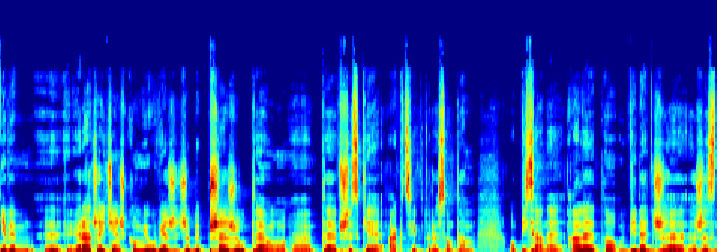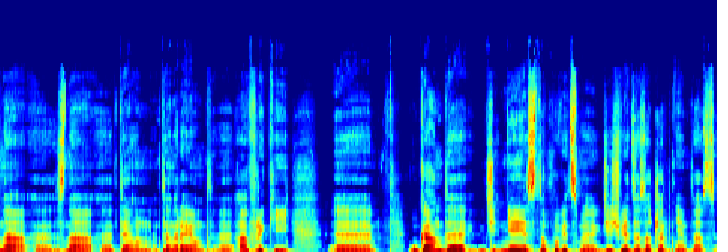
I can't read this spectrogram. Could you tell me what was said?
nie wiem, y, raczej ciężko mi uwierzyć, żeby przeżył tę, e, te wszystkie akcje, które są tam opisane, ale to widać, że, że zna, e, zna e, ten, ten rejon Afryki, Ugandę, gdzie nie jest to powiedzmy gdzieś wiedza zaczerpnięta z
